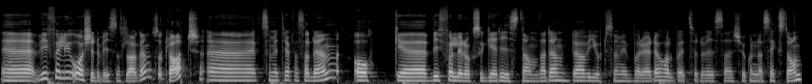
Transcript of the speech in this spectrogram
Eh, vi följer årsredovisningslagen såklart, eh, eftersom vi träffas av den. Och eh, vi följer också GRI-standarden. Det har vi gjort sedan vi började hållbarhetsredovisa 2016.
